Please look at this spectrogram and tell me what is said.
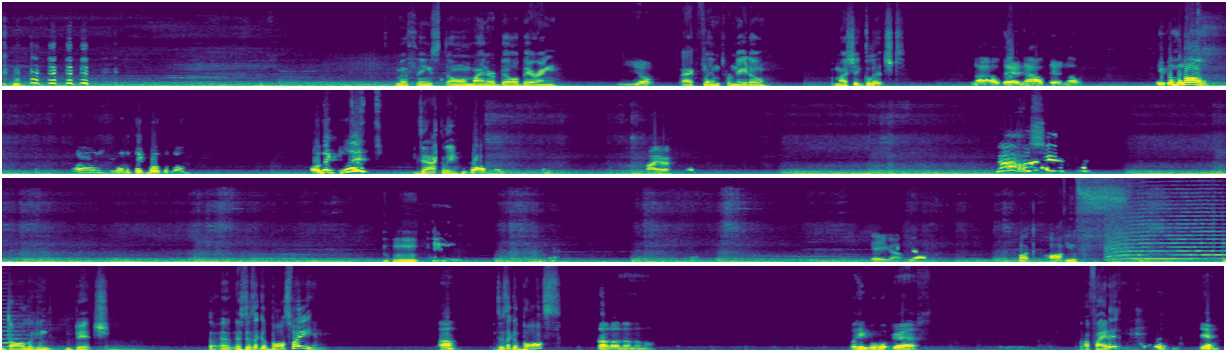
Smithing stone miner bell bearing. Yep. Black flame tornado. But my shit glitched. Not out there, not out there, no. Leave them alone. Alright, you want to take both of them. Oh, they glitch! Exactly. Fire. No shit. There you go. Fuck off, you f- dog looking bitch. Uh, is this like a boss fight? Huh? Is this like a boss? No, no, no, no, no. But he will whoop your ass. I'll fight it? Yeah.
